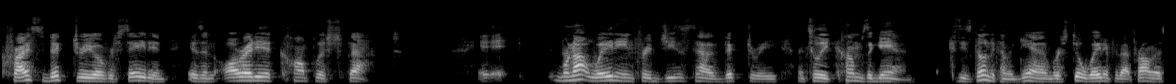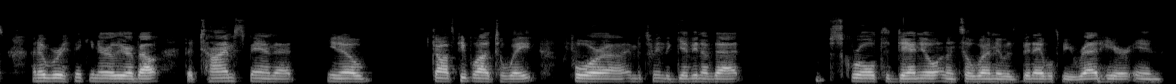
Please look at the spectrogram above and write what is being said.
Christ's victory over Satan is an already accomplished fact. It, we're not waiting for Jesus to have victory until he comes again, because he's going to come again. We're still waiting for that promise. I know we were thinking earlier about the time span that, you know, God's people had to wait for uh, in between the giving of that scroll to Daniel and until when it was been able to be read here in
